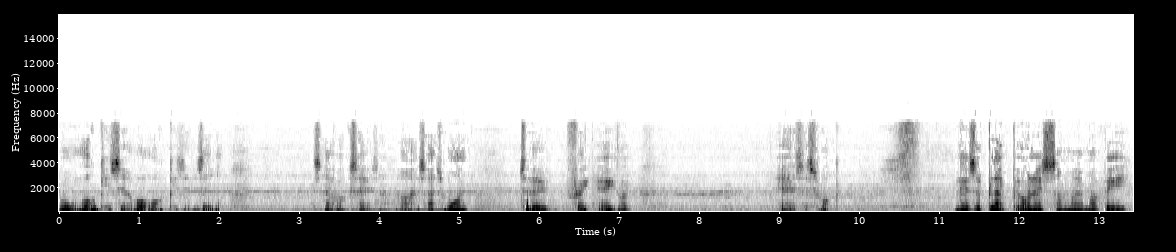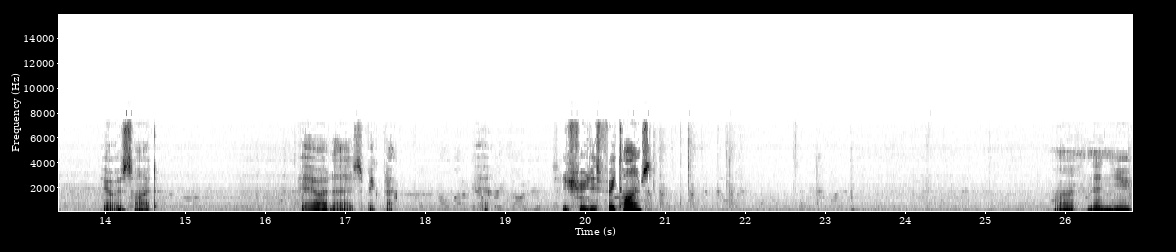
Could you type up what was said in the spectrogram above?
what rock is it? What rock is it? Is it? It's no rock, Alright, so that's one, two, three. Here you go. Yeah, it's this rock. There's a black bit on this somewhere. Might be the other side. Yeah, right there. It's a big black you shoot this three times. Alright, and then you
